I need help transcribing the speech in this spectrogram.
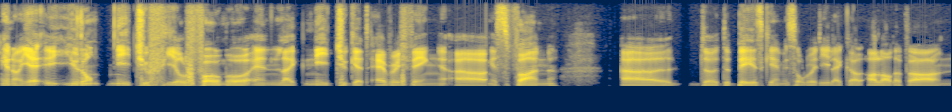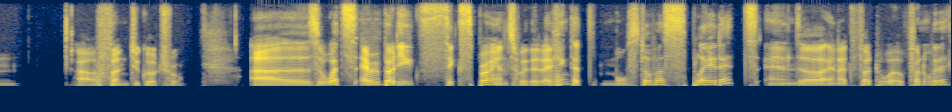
you know, yeah, you don't need to feel FOMO and like need to get everything. Uh, it's fun. Uh, the the base game is already like a, a lot of um, uh, fun to go through. Uh, so what's everybody's experience with it? I think that most of us played it and uh, and had fun, with it.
